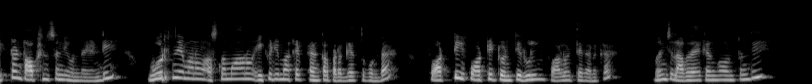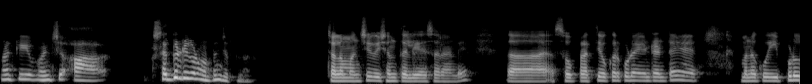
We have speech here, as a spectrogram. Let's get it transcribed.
ఇట్లాంటి ఆప్షన్స్ అన్ని ఉన్నాయండి. ఊరిని మనం అస్తమానం ఈక్విటీ మార్కెట్ వెనక పడగెత్తకుండా forty forty twenty rule follow అయితే కనుక మంచి లాభదాయకంగా ఉంటుంది. మనకి మంచి ఆ సెక్యూరిటీ కూడా ఉంటుంది చెప్తున్నాను. చాలా మంచి విషయం తెలియజేశారండి. సో ప్రతి ఒక్కరు కూడా ఏంటంటే మనకు ఇప్పుడు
